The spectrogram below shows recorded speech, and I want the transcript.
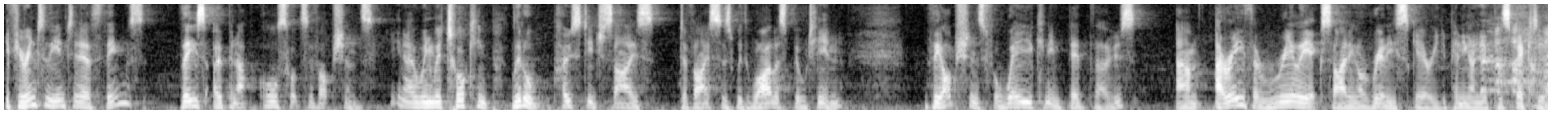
If you're into the Internet of Things, these open up all sorts of options. You know, when we're talking little postage size devices with wireless built in, the options for where you can embed those um, are either really exciting or really scary, depending on your perspective.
